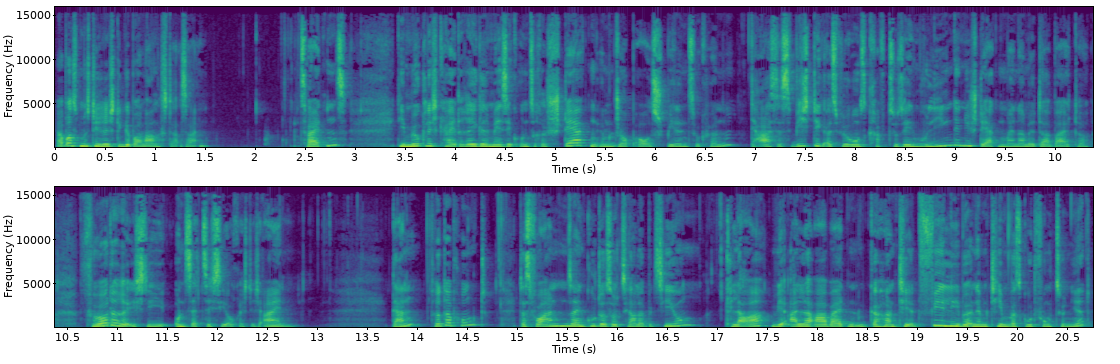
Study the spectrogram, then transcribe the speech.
Aber es muss die richtige Balance da sein. Zweitens, die Möglichkeit, regelmäßig unsere Stärken im Job ausspielen zu können. Da ist es wichtig, als Führungskraft zu sehen, wo liegen denn die Stärken meiner Mitarbeiter? Fördere ich sie und setze ich sie auch richtig ein? Dann, dritter Punkt, das Vorhandensein guter sozialer Beziehungen. Klar, wir alle arbeiten garantiert viel lieber in einem Team, was gut funktioniert.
